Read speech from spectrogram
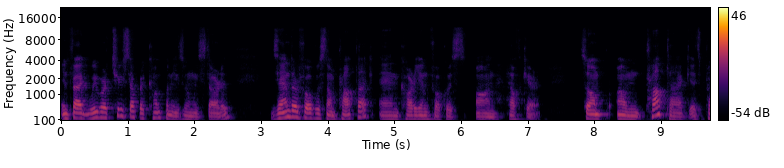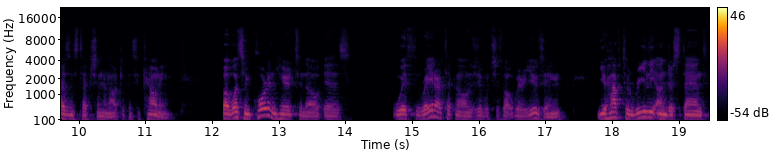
In fact, we were two separate companies when we started. Xandar focused on PropTech and Kardian focused on healthcare. So um, um, PropTech it's presence detection and occupancy counting. But what's important here to note is with radar technology, which is what we're using, you have to really understand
